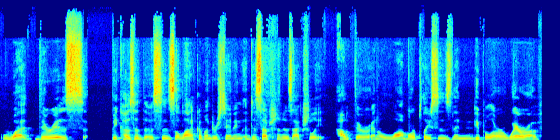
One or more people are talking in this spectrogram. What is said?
what there is because of this is a lack of understanding that deception is actually out there in a lot more places than people are aware of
